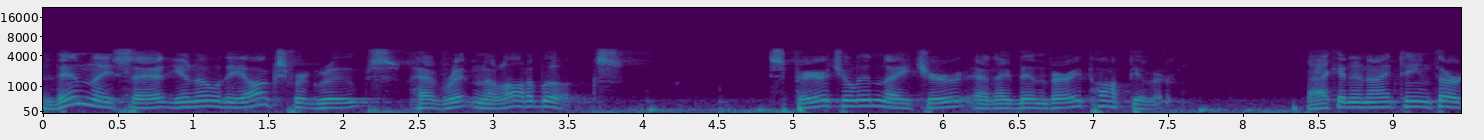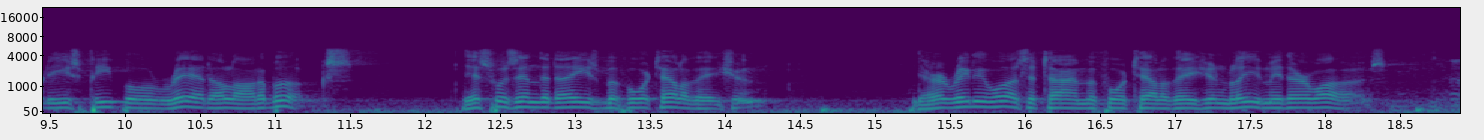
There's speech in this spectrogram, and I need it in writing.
then they said, you know, the Oxford groups have written a lot of books, spiritual in nature, and they've been very popular. Back in the 1930s, people read a lot of books. This was in the days before television. There really was a time before television, believe me, there was.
